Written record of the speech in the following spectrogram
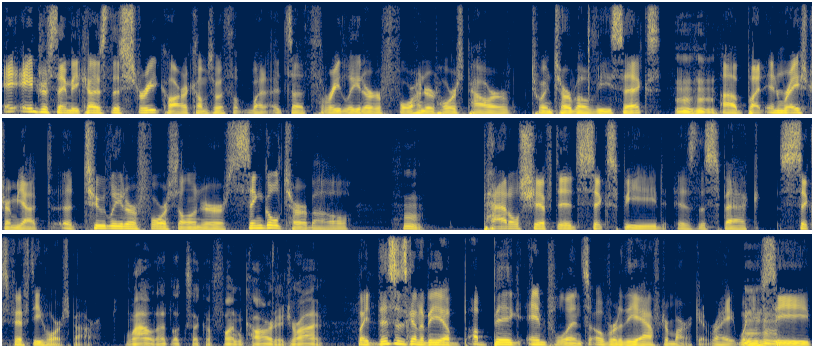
Interesting because the street car comes with what it's a three liter, four hundred horsepower twin turbo V6. Mm-hmm. Uh, but in race trim, yeah, a two liter four cylinder single turbo, paddle shifted six speed is the spec, six fifty horsepower. Wow, that looks like a fun car to drive. But this is going to be a, a big influence over the aftermarket, right? When you mm-hmm. see,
